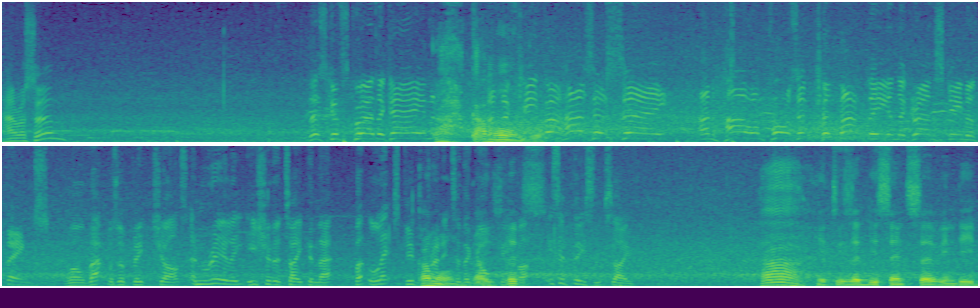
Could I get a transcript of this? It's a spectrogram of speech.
Harrison. This could square the game. Ah, come but on, the bro. keeper has his say. And how important could that be in the grand scheme of things? Well, that was a big chance, and really, he should have taken that. But let's give Come credit on, to the guys, goalkeeper. let's- It's a decent save. Ah, it is a decent save indeed.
